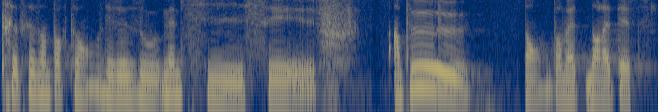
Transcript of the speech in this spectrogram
Très très important, les réseaux, même si c'est un peu non, dans, ma, dans la tête.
